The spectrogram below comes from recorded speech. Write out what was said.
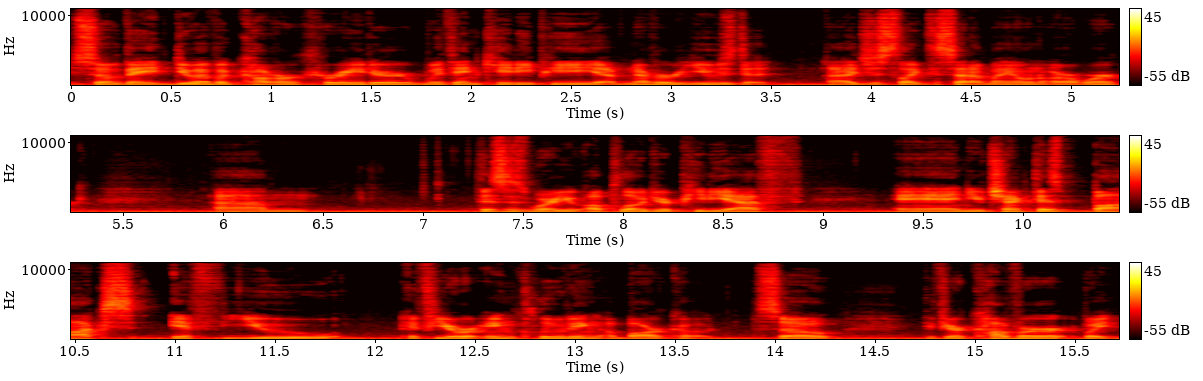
So they do have a cover creator within KDP. I've never used it. I just like to set up my own artwork. Um, this is where you upload your PDF and you check this box if you if you're including a barcode. So if your cover, wait,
